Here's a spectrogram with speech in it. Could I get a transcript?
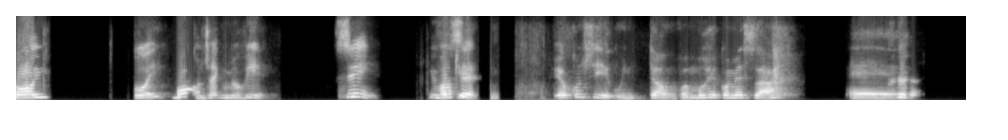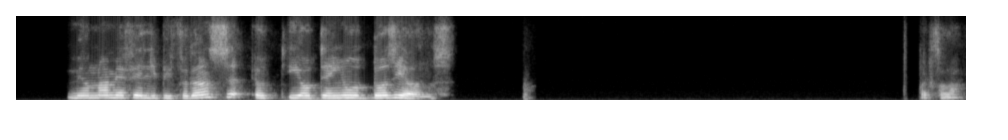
Oi. Oi, Bom. consegue me ouvir? Sim. E você? Ok, Eu consigo, então vamos recomeçar. É, meu nome é Felipe França eu- e eu tenho 12 anos. Pode falar?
